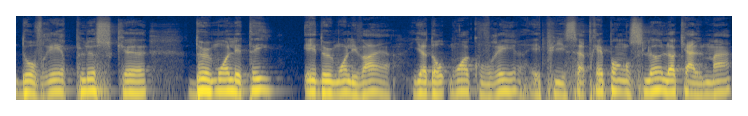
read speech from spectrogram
d'ouvrir plus que deux mois l'été et deux mois l'hiver. Il y a d'autres mois à couvrir. Et puis cette réponse-là, localement,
